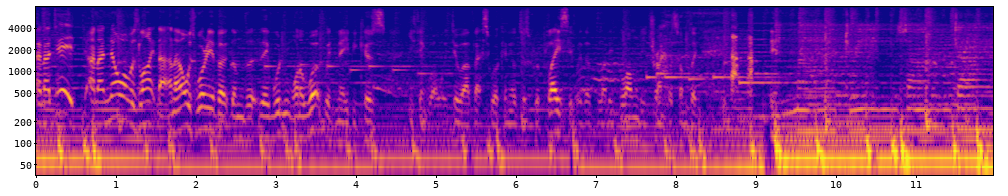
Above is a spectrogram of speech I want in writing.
And I did, and I know I was like that, and I always worry about them that they wouldn't want to work with me because think, well, we do our best work and he'll just replace it with a bloody Blondie track or something.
